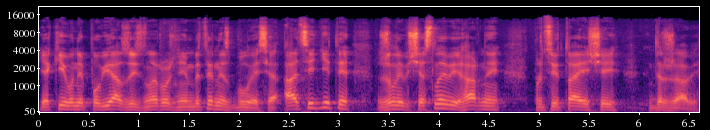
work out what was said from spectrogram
які вони пов'язують з народженням дитини, збулися. А ці діти жили в щасливій, гарній, процвітаючій державі.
